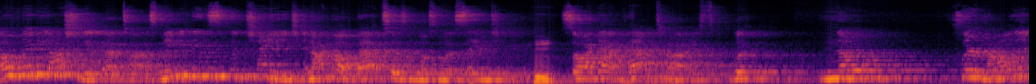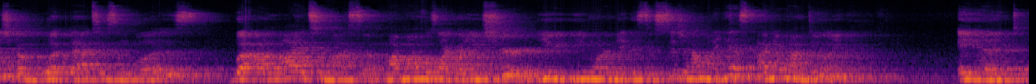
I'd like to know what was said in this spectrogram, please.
oh, maybe I should get baptized. Maybe things could change. And I thought baptism was what saved you. Hmm. So I got baptized with no clear knowledge of what baptism was. But I lied to myself. My mom was like, Are you sure you, you want to make this decision? I'm like, Yes, I know what I'm doing. And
